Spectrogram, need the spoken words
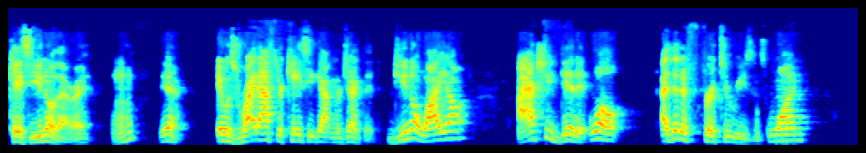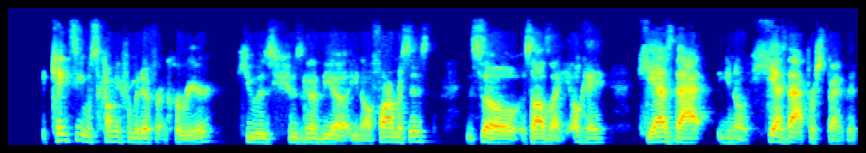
Casey, you know that, right? Mm-hmm. Yeah. It was right after Casey got rejected. Do you know why, y'all? I actually did it. Well, I did it for two reasons. One, Casey was coming from a different career. He was he was going to be a you know a pharmacist. So so I was like, okay, he has that you know he has that perspective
